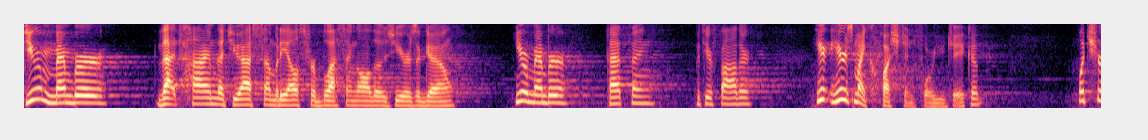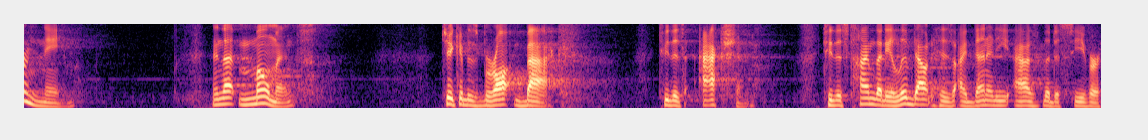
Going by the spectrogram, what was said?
Do you remember that time that you asked somebody else for blessing all those years ago? You remember that thing with your father? Here, here's my question for you, Jacob. What's your name? In that moment, Jacob is brought back to this action, to this time that he lived out his identity as the deceiver,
